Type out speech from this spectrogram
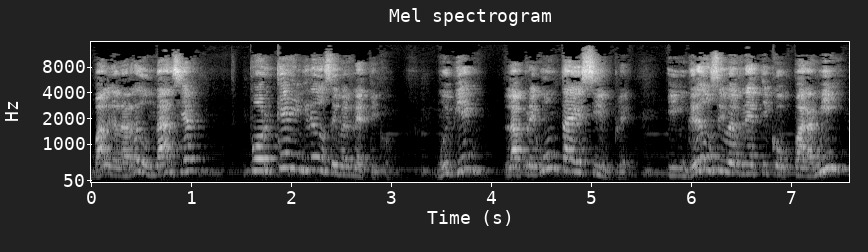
valga la redundancia, ¿por qué ingreso cibernético? Muy bien, la pregunta es simple. Ingreso cibernético para mí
